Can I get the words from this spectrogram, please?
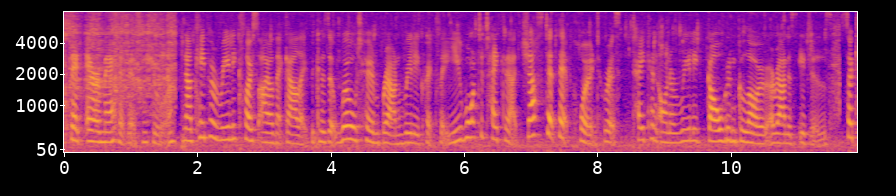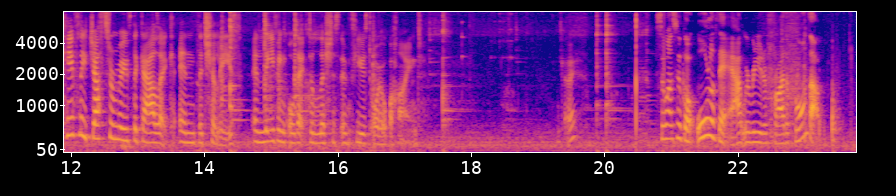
that's aromatic, that's for sure. Now keep a really close eye on that garlic because it will turn brown really quickly. You want to take it out just at that point where it's taken on a really golden glow around its edges. So carefully just remove the garlic and the chilies and leaving all that delicious infused oil behind. Okay. So once we've got all of that out, we're ready to fry the prawns up.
